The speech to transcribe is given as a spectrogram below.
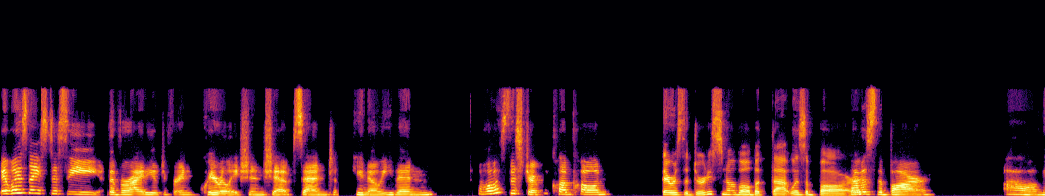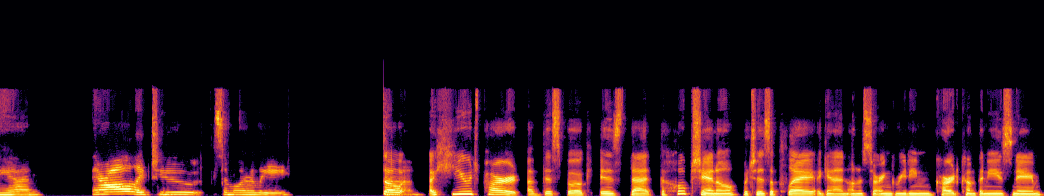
it was nice to see the variety of different queer relationships and, you know, even what was the strip club called? There was the Dirty Snowball, but that was a bar. That was the bar. Oh man. They're all like too similarly. So, um, a huge part of this book is that the Hope Channel, which is a play again on a certain greeting card company's name,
